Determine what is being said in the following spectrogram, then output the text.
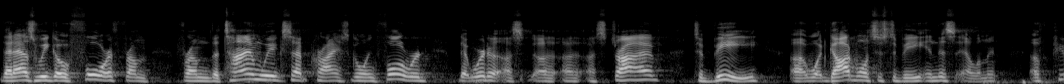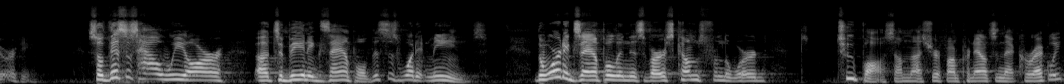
that as we go forth from, from the time we accept Christ going forward, that we're to uh, uh, uh, strive to be uh, what God wants us to be in this element of purity. So, this is how we are uh, to be an example. This is what it means. The word example in this verse comes from the word tupos. I'm not sure if I'm pronouncing that correctly,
